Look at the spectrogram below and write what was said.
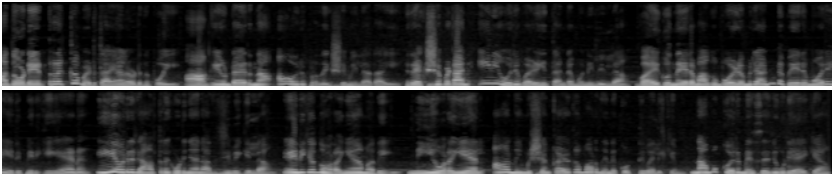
അതോടെ ട്രക്കും എടുത്ത് അയാൾ അവിടുന്ന് പോയി. ആകെയുണ്ടായിരുന്ന ആ ഒരു പ്രതീക്ഷയും ഇല്ലാതായി. രക്ഷപ്പെടാൻ ഇനി ഒരു വഴിയും തന്റെ മുന്നിലില്ല. വൈകുന്നേരമാകുമ്പോഴും രണ്ടുപേരും ഒരേ ഇരിപ്പിരിക്കുകയാണ്. ഈ ഒരു രാത്രി കൂടി ഞാൻ അതിജീവിക്കില്ല. എനിക്കൊന്ന് ഉറങ്ങിയാൽ മതി. നീ ഉറങ്ങിയാൽ ആ നിമിഷം കഴുകമാർ നിന്നെ കൊത്തിവലിക്കും നമുക്കൊരു മെസ്സേജ് കൂടി അയക്കാം.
